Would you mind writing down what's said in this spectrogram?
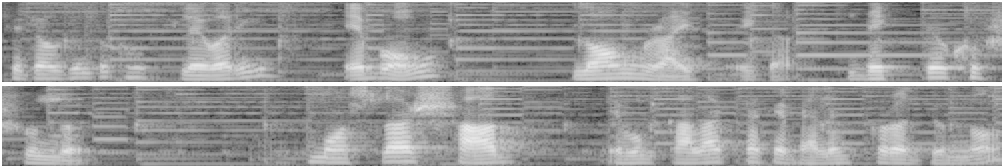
সেটাও কিন্তু খুব ফ্লেভারি এবং লং রাইস এটা। দেখতেও খুব সুন্দর। মশলার স্বাদ এবং কালারটাকে ব্যালেন্স করার জন্য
